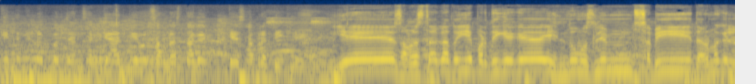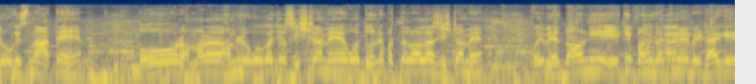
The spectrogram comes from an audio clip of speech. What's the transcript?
कितनी लगभग जनसंख्या आती है और समरसता का कैसा प्रतीक है? ये समरसता का तो ये प्रतीक है कि हिंदू, मुस्लिम सभी धर्म के लोग इसमें आते हैं और हमारा, हम लोगों का जो सिस्टम है, वो दोने पत्तल वाला सिस्टम है। कोई भेदभाव नहीं है, एक ही पंगत में बिठा के,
